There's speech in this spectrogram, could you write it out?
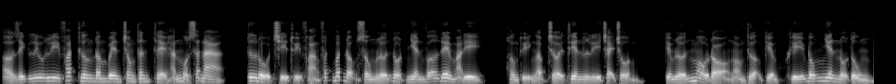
Ở dịch lưu ly phát thương đâm bên trong thân thể hắn một sát na, tư đồ chỉ thủy phảng phất bất động sông lớn đột nhiên vỡ đê mà đi, hồng thủy ngập trời thiên lý chạy trồn kiếm lớn màu đỏ ngòm thượng kiếm khí bỗng nhiên nổ tung,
